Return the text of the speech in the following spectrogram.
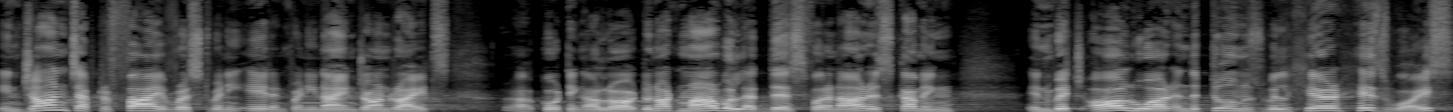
In John chapter 5, verse 28 and 29, John writes, uh, quoting our Lord, Do not marvel at this, for an hour is coming in which all who are in the tombs will hear his voice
